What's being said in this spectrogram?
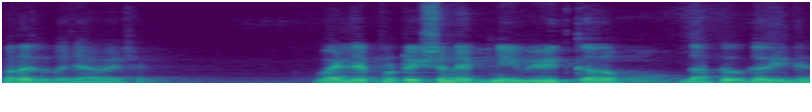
ફરજ બજાવે છે. વાઇલ્ડલાઇફ પ્રોટેક્શન એક્ટની વિવિધ કલમો દાખલ કરીને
